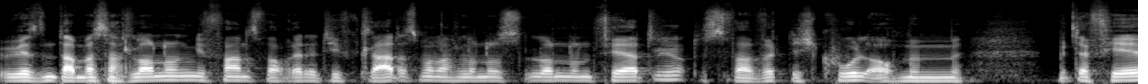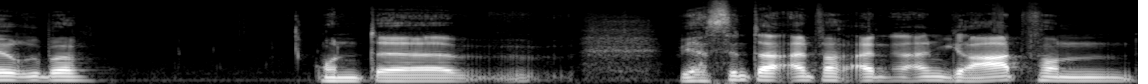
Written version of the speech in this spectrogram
wir sind damals nach London gefahren. Es war relativ klar, dass man nach London, London fährt. Ja. Das war wirklich cool, auch mit, mit der Fähre rüber. Und äh, wir sind da einfach in einem Grad von,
